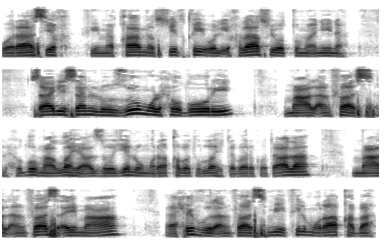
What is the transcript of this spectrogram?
وراسخ في مقام الصدق والإخلاص والطمأنينة. سادسا لزوم الحضور مع الأنفاس الحضور مع الله عز وجل ومراقبة الله تبارك وتعالى مع الأنفاس أي مع حفظ الأنفاس في المراقبة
